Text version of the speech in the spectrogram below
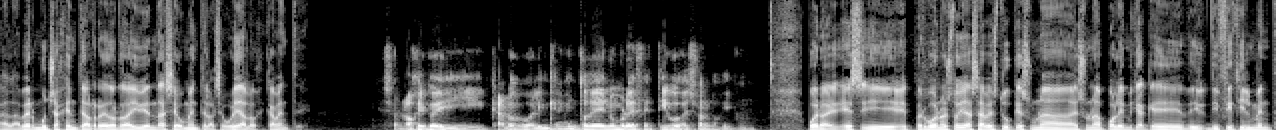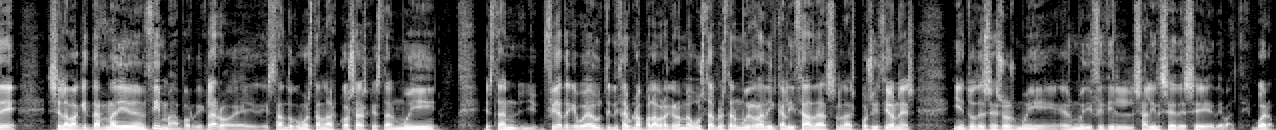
al haber mucha gente alrededor de la vivienda se aumente la seguridad, lógicamente. Eso es lógico y claro, el incremento de número de efectivos, eso es lógico. Bueno, es, pero bueno, esto ya sabes tú que es una, es una polémica que difícilmente se la va a quitar nadie de encima, porque claro, eh, estando como están las cosas, que están muy, están, fíjate que voy a utilizar una palabra que no me gusta, pero están muy radicalizadas las posiciones y entonces eso es muy, es muy difícil salirse de ese debate. Bueno,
